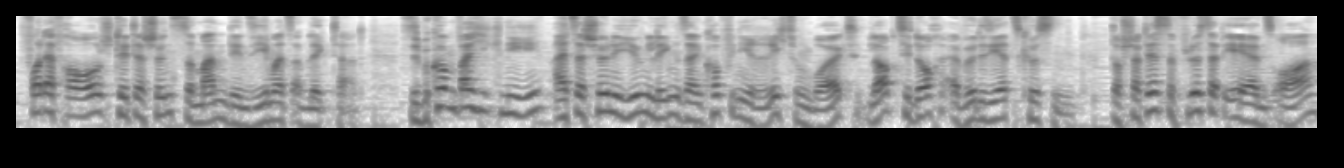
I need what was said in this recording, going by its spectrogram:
Vor der Frau steht der schönste Mann, den sie jemals erblickt hat. Sie bekommt weiche Knie, als der schöne Jüngling seinen Kopf in ihre Richtung beugt, glaubt sie doch, er würde sie jetzt küssen. Doch stattdessen flüstert er ihr ins Ohr,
